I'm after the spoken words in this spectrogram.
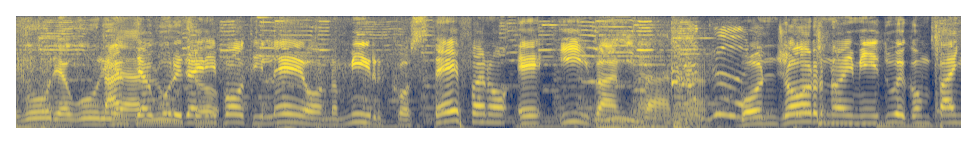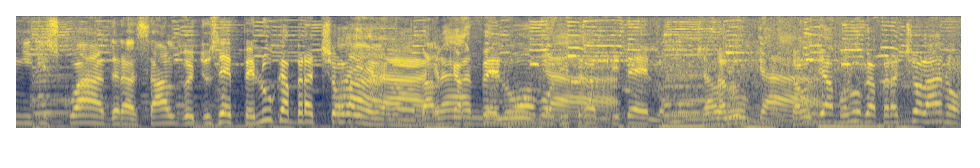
Auguri, auguri. Tanti auguri dai nipoti Leon, Mirko, Stefano e Ivan. Ivan. Buongiorno ai miei due compagni di squadra, Salvo e Giuseppe, Luca Bracciolano Ah, dal caffè nuovo Luca. di Trappitello. Ciao, Luca. Salutiamo Luca Bracciolano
